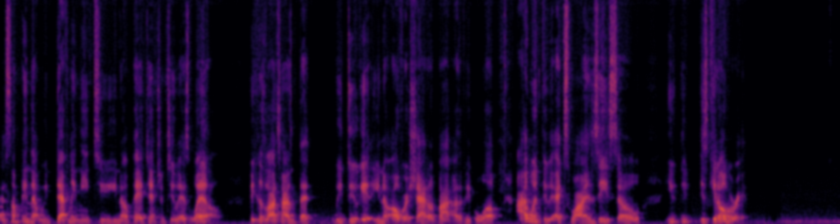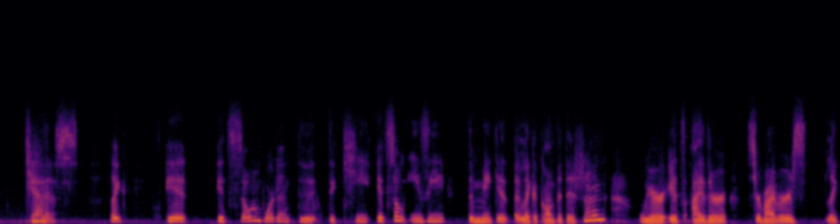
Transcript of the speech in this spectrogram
that's something that we definitely need to, you know, pay attention to as well, because a lot of times that we do get, you know, overshadowed by other people. Well, I went through X, Y, and Z, so you, you just get over it. Yes, like it. It's so important to to keep. It's so easy to make it uh, like a competition, where it's either survivors like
